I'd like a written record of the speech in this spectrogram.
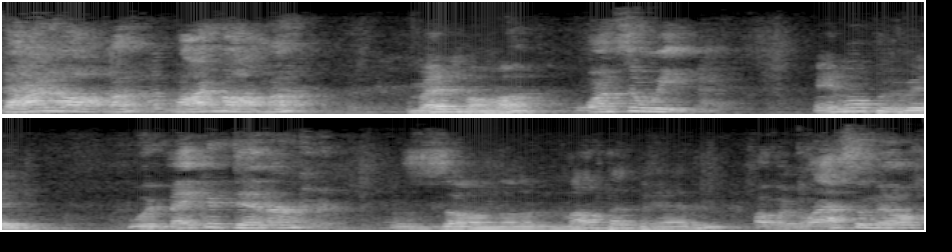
my mama, my mama, mijn mama, once a week, eenmaal per week, would make a dinner zou dan een maaltijd bereiden of a glass of milk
